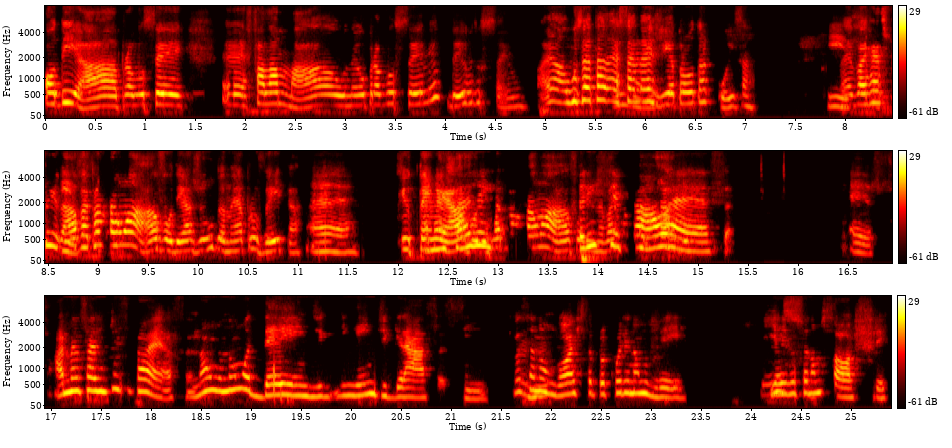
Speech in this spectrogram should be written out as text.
odiar, para você é, falar mal, né? Ou para você, meu Deus do céu. Usa essa energia para outra coisa. Isso, vai respirar, isso. vai plantar uma árvore, ajuda, né? Aproveita. É. Que o tema é árvore, vai plantar uma árvore. Né? principal né? é essa essa. A mensagem principal é essa. Não, não odeiem de, ninguém de graça, assim. Se você uhum. não gosta, procure não ver. Isso. E aí você não sofre.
